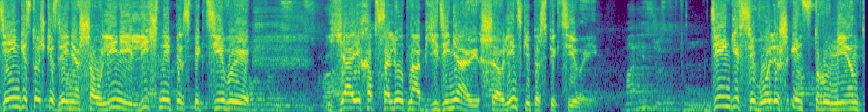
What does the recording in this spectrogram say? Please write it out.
Деньги с точки зрения Шаолини и личные перспективы, я их абсолютно объединяю, их перспективой. A tool. Деньги всего лишь инструмент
